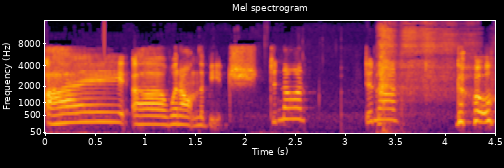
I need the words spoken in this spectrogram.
I uh, went out on the beach. Did not. Did not go.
